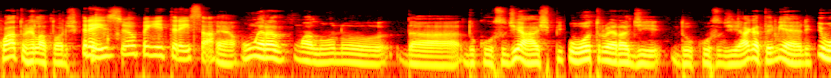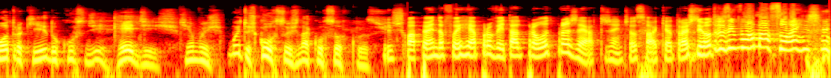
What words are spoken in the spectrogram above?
quatro relatórios Três, eu peguei três só. É, um era um aluno da, do curso de ASP, o outro era de, do curso de HTML e o outro aqui do curso de redes. Tínhamos muitos cursos na Cursor Cursos. E o papel ainda foi reaproveitado para outro projeto, gente. Olha só, aqui atrás tem outras informações.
